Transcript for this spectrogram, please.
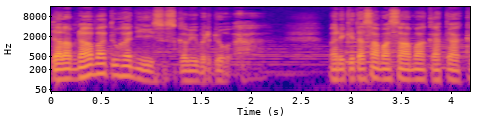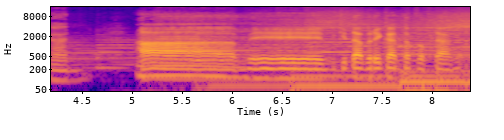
Dalam nama Tuhan Yesus kami berdoa. Mari kita sama-sama katakan, Amin. Kita berikan tepuk tangan.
